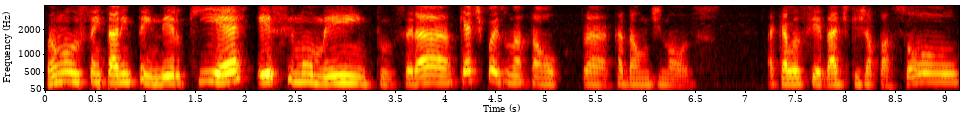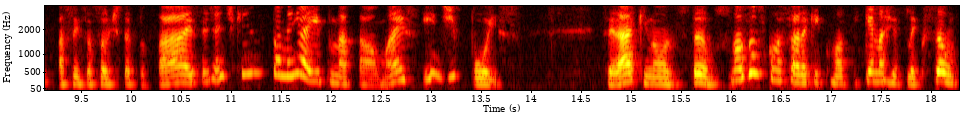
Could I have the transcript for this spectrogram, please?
Vamos tentar entender o que é esse momento. Será que é depois do Natal para cada um de nós? Aquela ansiedade que já passou, a sensação de tanto faz. Tem gente que não está nem aí para o Natal, mas e depois? Será que nós estamos? Nós vamos começar aqui com uma pequena reflexão.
